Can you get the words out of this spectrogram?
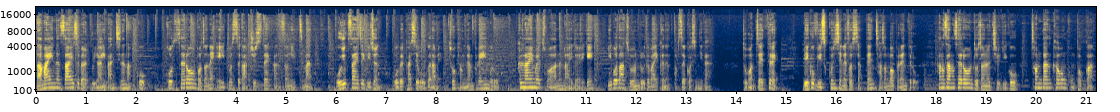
남아있는 사이즈별 물량이 많지는 않고 곧 새로운 버전의 에이토스가 출시될 가능성이 있지만 56 사이즈 기준 585g의 초경량 프레임으로 클라임을 좋아하는 라이더에게 이보다 좋은 로드바이크는 없을 것입니다. 두 번째 트랙. 미국 위스콘신에서 시작된 자전거 브랜드로 항상 새로운 도전을 즐기고 첨단 카본 공법과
